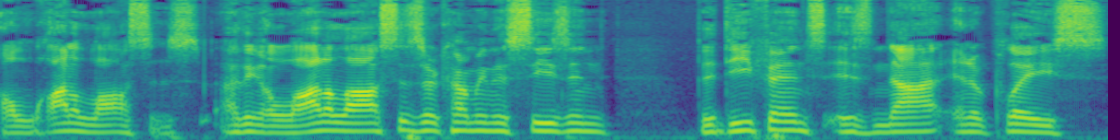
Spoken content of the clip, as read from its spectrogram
a lot of losses. I think a lot of losses are coming this season. The defense is not in a place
